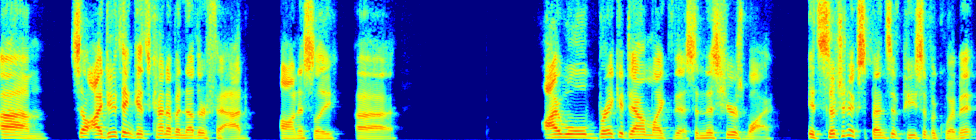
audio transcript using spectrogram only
Um, so I do think it's kind of another fad, honestly. Uh, I will break it down like this, and this here's why it's such an expensive piece of equipment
